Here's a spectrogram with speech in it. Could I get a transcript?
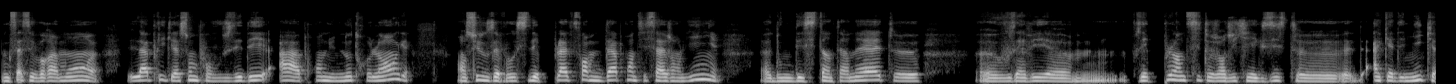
Donc ça, c'est vraiment euh, l'application pour vous aider à apprendre une autre langue. Ensuite, vous avez aussi des plateformes d'apprentissage en ligne, euh, donc des sites internet, euh, vous avez euh, vous avez plein de sites aujourd'hui qui existent euh, académiques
